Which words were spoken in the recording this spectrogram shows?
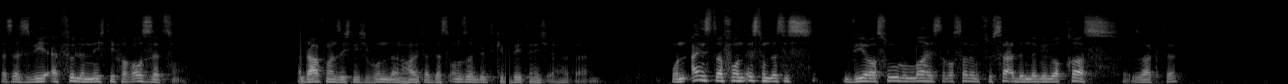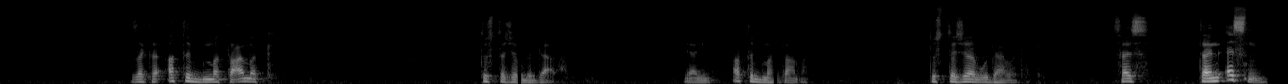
Das heißt, wir erfüllen nicht die Voraussetzung. Dann darf man sich nicht wundern heute, dass unsere Bittgebete nicht erhört werden. Und eins davon ist, und das ist, wie Rasulullah zu Sa'd ibn Waqas sagte, sagte, Atib mat'amak tustajab da'wa. Yani, Atib mat'amak tustajabu da'watak. Das heißt, dein Essen,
